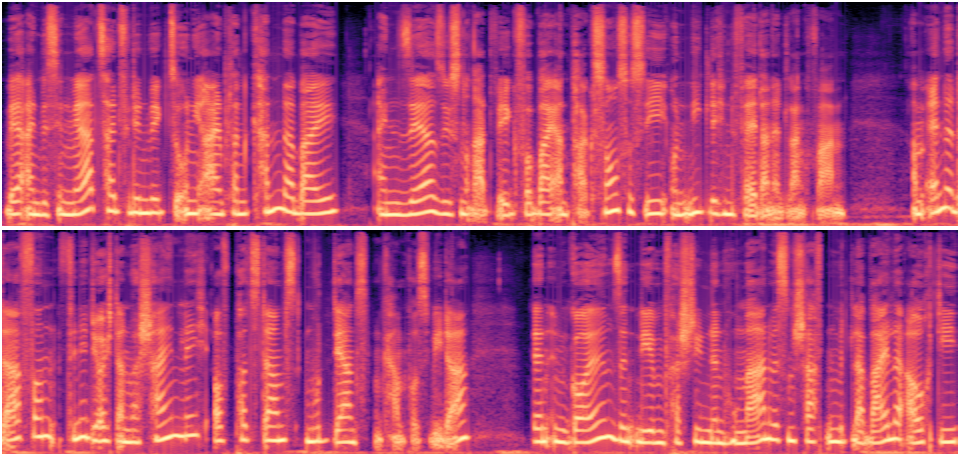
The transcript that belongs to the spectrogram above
Wer ein bisschen mehr Zeit für den Weg zur Uni einplant, kann dabei einen sehr süßen Radweg vorbei an Park Sanssouci und niedlichen Feldern entlangfahren. Am Ende davon findet ihr euch dann wahrscheinlich auf Potsdams modernsten Campus wieder, denn in Golm sind neben verschiedenen Humanwissenschaften mittlerweile auch die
